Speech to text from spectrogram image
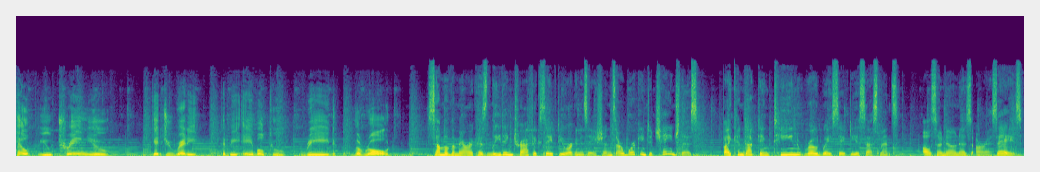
help you, train you, get you ready to be able to read the road. Some of America's leading traffic safety organizations are working to change this by conducting teen roadway safety assessments, also known as RSAs,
